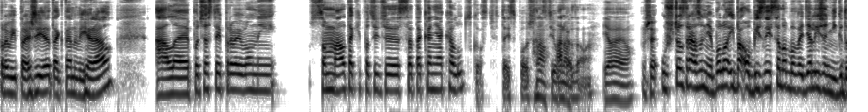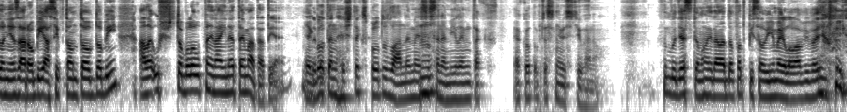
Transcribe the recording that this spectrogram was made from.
prvý prežije, tak ten vyhral. Ale počas tej prvej vlny som mal taký pocit, že sa taká nejaká ľudskosť v tej spoločnosti ano, ukázala. Ano. Jo, jo. Že už to zrazu nebolo iba o biznise, lebo vedeli, že nikto nezarobí asi v tomto období, ale už to bolo úplne na iné témata tie. Jak byl ten hashtag spolu to zvládneme, jestli mm. se nemýlim, tak jako to přesně vystihuje. No. Ľudia si to mohli dávať do podpisov e-mailov, aby vedeli.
